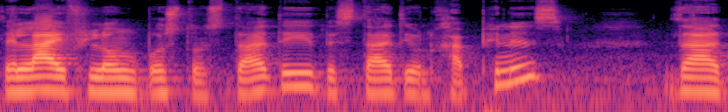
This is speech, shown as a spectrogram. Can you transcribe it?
the lifelong boston study the study on happiness that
